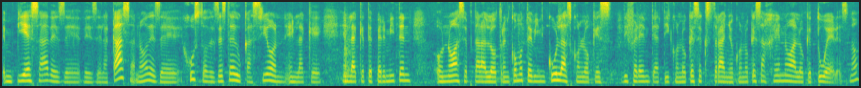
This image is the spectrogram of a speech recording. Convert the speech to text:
empieza desde, desde la casa, ¿no? Desde justo desde esta educación en la que en la que te permiten o no aceptar al otro, en cómo te vinculas con lo que es diferente a ti, con lo que es extraño, con lo que es ajeno a lo que tú eres, ¿no?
